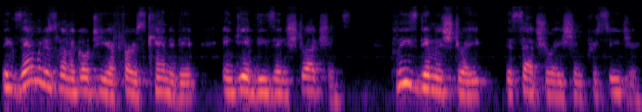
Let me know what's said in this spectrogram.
The examiner is going to go to your first candidate and give these instructions. Please demonstrate the saturation procedure.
